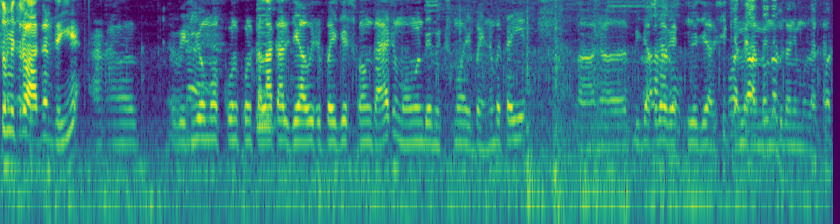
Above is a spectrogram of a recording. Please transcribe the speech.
તો મિત્રો આગળ જઈએ. વિડીયોમાં કોણ કોણ કલાકાર જે આવ્યું છે ભાઈ જે સોંગ ગાયા છે મોહન બે મિક્સમાં એ ભાઈને બતાવીએ. અને બીજા બધા વ્યક્તિઓ જે આવશે કેમેરામેન બધાની મુલાકાત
